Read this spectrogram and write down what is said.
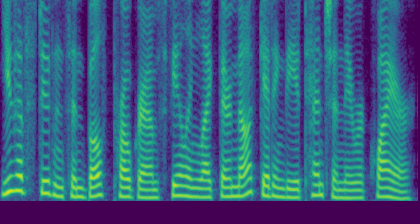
You have students in both programs feeling like they're not getting the attention they require.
